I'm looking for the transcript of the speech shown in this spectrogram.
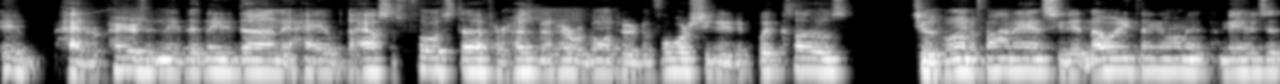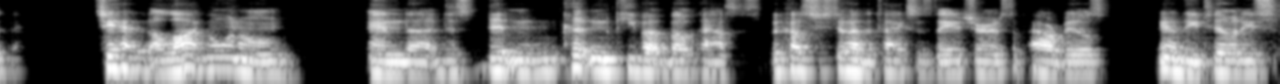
it had repairs that, need, that needed done. It had the house was full of stuff. Her husband and her were going through a divorce. She needed to quit clothes. She was willing to finance. She didn't know anything on it. I mean, it was a, she had a lot going on, and uh, just didn't couldn't keep up both houses because she still had the taxes, the insurance, the power bills, you know, the utilities.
